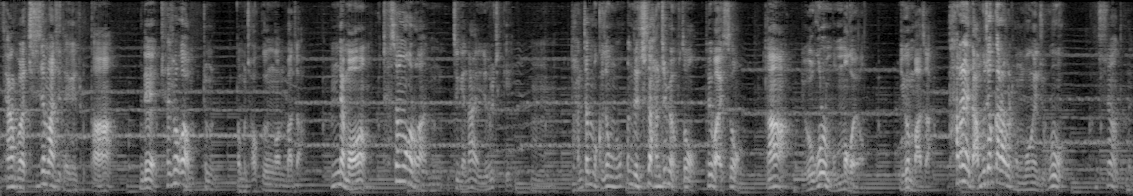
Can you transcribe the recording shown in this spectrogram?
생각보다 치즈 맛이 되게 좋다. 근데 채소가 좀 너무 적은 건 맞아. 근데 뭐 채소 먹으러 가는 찌개나 솔직히 음, 단점 뭐 그 정도? 근데 진짜 단점이 없어. 되게 맛있어. 아 요거는 못 먹어요. 이건 맞아. 차라리 나무젓가락을 동봉해주고 진짜 어떡하지?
